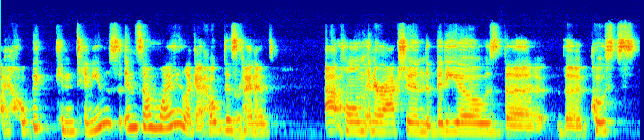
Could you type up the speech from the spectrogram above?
I hope it continues in some way. Like I hope this kind of at home interaction, the videos, the the posts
